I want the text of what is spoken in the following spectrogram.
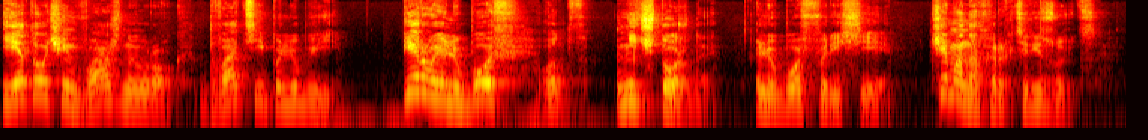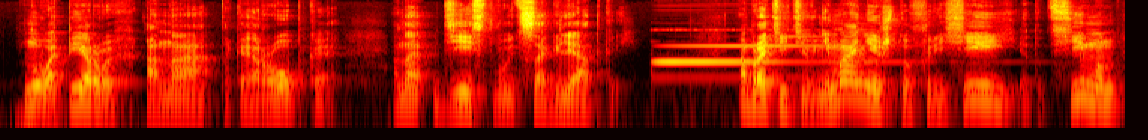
И это очень важный урок. Два типа любви. Первая любовь, вот ничтожная любовь фарисея. Чем она характеризуется? Ну, во-первых, она такая робкая, она действует с оглядкой. Обратите внимание, что фарисей, этот Симон,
